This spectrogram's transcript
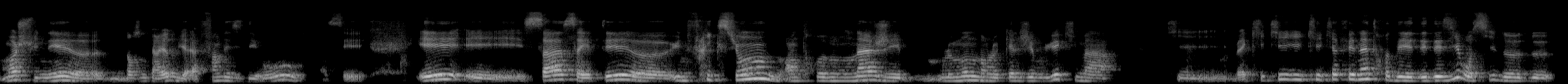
Euh, moi, je suis née euh, dans une période où il y a la fin des idéaux. Et, et, ça, ça a été une friction entre mon âge et le monde dans lequel j'évoluais qui m'a qui, bah, qui, qui, qui, a fait naître des, désirs aussi de, de,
